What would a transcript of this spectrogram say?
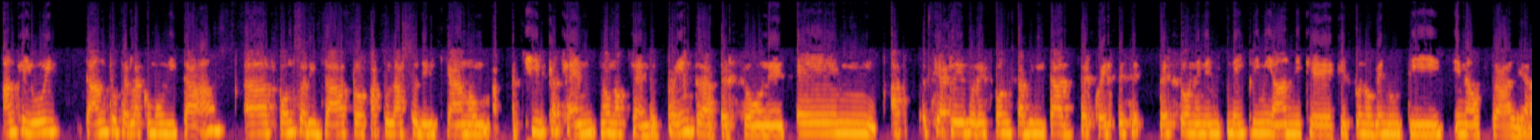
anche lui tanto per la comunità, ha sponsorizzato, ha fatto l'atto di richiamo a circa 100, no, 100 30 persone e um, ha, si è preso responsabilità per queste persone nei, nei primi anni che, che, sono venuti in Australia.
